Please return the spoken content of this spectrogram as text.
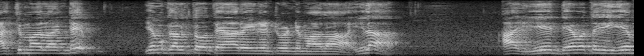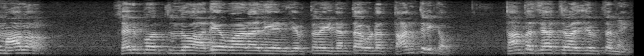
అస్థిమాల అంటే ఎముకలతో తయారైనటువంటి మాల. ఇలా ఆ ఏ దేవతకి ఏ మాల సరిపోతుందో అదే వాడాలి అని చెప్తున్నాయి. ఇదంతా కూడా తాంత్రికం. తంత్రశాస్త్రాలు చెప్తున్నాయి.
